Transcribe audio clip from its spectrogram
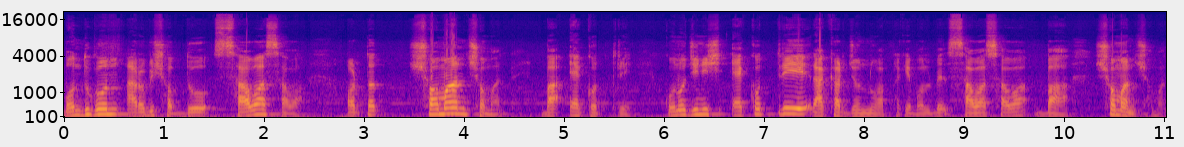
বন্ধুগণ, আরবি শব্দ সাওয়া সাওয়া অর্থাৎ সমান সমান বা একত্রে। কোনো জিনিস একত্রে রাখার জন্য আপনাকে বলবে সাওয়া সাওয়া বা সমান সমান।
